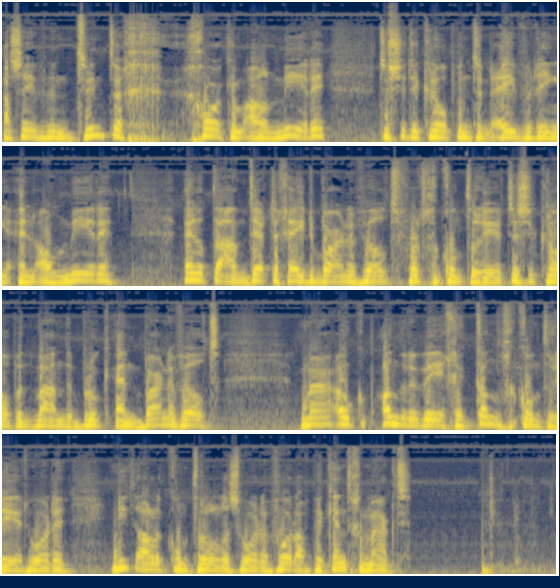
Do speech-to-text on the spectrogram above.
A27 Gorkum-Almere tussen de knooppunten Everdingen en Almere. En op de A30 Ede-Barneveld wordt gecontroleerd tussen knooppunt Maandenbroek en Barneveld. Maar ook op andere wegen kan gecontroleerd worden. Niet alle controles worden vooraf bekendgemaakt.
